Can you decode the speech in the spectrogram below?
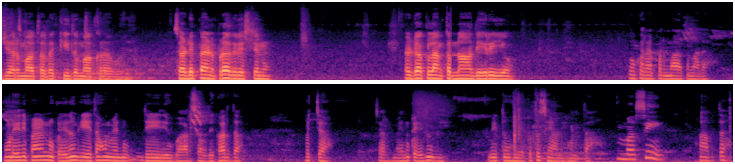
ਯਾਰ ਮਾਤਾ ਦਾ ਕੀ ਦਿਮਾਗ ਖਰਾਬ ਹੋਇਆ। ਸਾਡੇ ਭੈਣ ਭਰਾ ਦੇ ਰਿਸ਼ਤੇ ਨੂੰ ਐਡਾ ਕਲੰਕ ਨਾ ਦੇ ਰਹੀ ਉਹ। ਉਹ ਕਰਾ ਪਰਮਾਤਮਾ ਦਾ। ਹੁਣ ਇਹਦੀ ਭੈਣ ਨੂੰ ਕਹਿ ਦੂੰਗੀ ਇਹ ਤਾਂ ਹੁਣ ਮੈਨੂੰ ਦੇ ਦਿਓ ਵਾਰਸ ਆਪਦੇ ਘਰ ਦਾ। ਬੱਚਾ ਚੱਲ ਮੈਂ ਇਹਨੂੰ ਕਹਿ ਦੂੰਗੀ ਵੀ ਤੂੰ ਹੀ ਆ ਪੁੱਤ ਸਿਆਣੀ ਹੁਣ ਤਾਂ। ਮਾਸੀ। ਹਾਂ ਪੁੱਤ।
